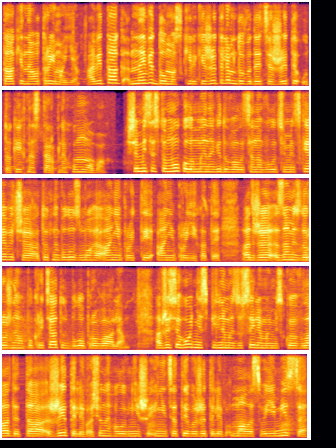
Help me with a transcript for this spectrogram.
так і не отримає. А відтак невідомо скільки жителям доведеться жити у таких нестерпних умовах. Ще місяць тому, коли ми навідувалися на вулицю Міцкевича, тут не було змоги ані пройти, ані проїхати, адже замість дорожнього покриття тут було проваля. А вже сьогодні спільними зусиллями міської влади та жителів, а що найголовніше, ініціатива жителів мала своє місце.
